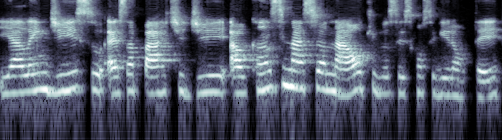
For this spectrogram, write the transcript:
E além disso, essa parte de alcance nacional que vocês conseguiram ter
